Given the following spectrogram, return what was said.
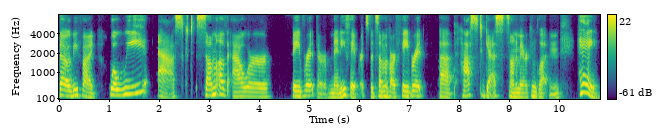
That would be fine. Well, we asked some of our favorite, there are many favorites, but some of our favorite uh, past guests on American Glutton. Hey,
